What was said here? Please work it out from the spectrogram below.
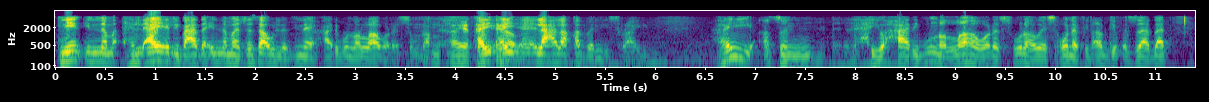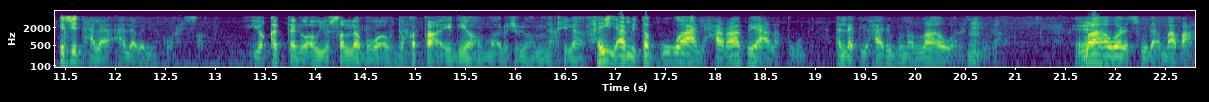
اثنين انما الآية اللي بعدها إنما جزاء الذين يحاربون الله ورسوله. آية هي. هي لها علاقة ببني إسرائيل. هي اظن يحاربون الله ورسوله ويسعون في الأرض فسادا. اجت على على بني قريظة. يقتلوا أو يصلبوا أو تقطع أيديهم وأرجلهم من خلاف. هي عم يطبقوها على الحرابة على طول. قال لك يحاربون الله ورسوله. الله ورسوله مع بعض.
